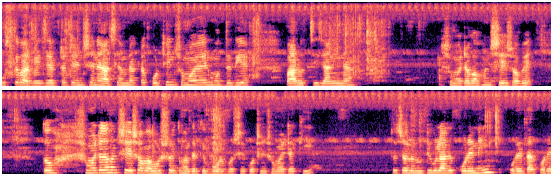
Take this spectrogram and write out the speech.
বুঝতে পারবে যে একটা টেনশনে আছি। আমরা একটা কঠিন সময়ের মধ্যে দিয়ে পার হচ্ছি, জানি না সময়টা কখন শেষ হবে। তো সময়টা যখন শেষ হবে, অবশ্যই তোমাদেরকে বলব সেই কঠিন সময়টা কি। তো চলো রুটিগুলো আগে করে নেই, করে তারপরে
